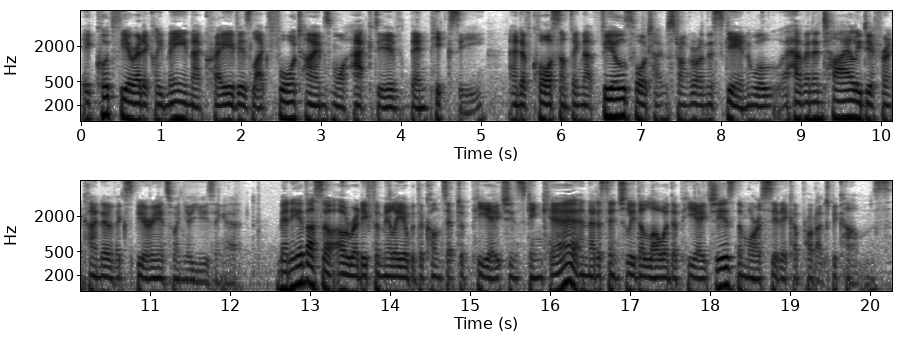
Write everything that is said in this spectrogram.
it could theoretically mean that Krave is like four times more active than Pixi and of course, something that feels four times stronger on the skin will have an entirely different kind of experience when you're using it. Many of us are already familiar with the concept of pH in skincare, and that essentially the lower the pH is, the more acidic a product becomes.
